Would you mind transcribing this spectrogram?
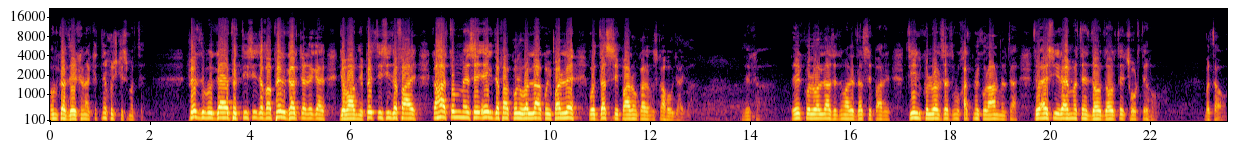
उनका देखना, कितने खुशकिस्मत थे फिर गए, फिर तीसरी दफ़ा, फिर घर चले गए। जवाब नहीं। फिर तीसरी दफ़ा आए। कहा, तुम में से एक दफ़ा कुल वल्ला कोई पढ़ ले, वो दस सिपारों का उसका हो जाएगा। देखा, एक कुलवल्ला से तुम्हारे दस सिपारे, तीन कुलवल से तुम ख़त्म कुरान मिलता है। तो ऐसी रहमतें दौ, दौड़ते, छोड़ते हो। बताओ।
